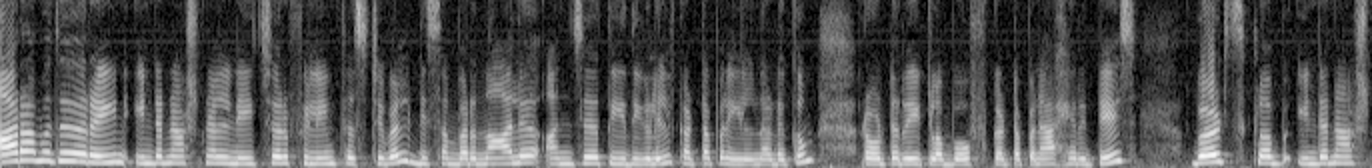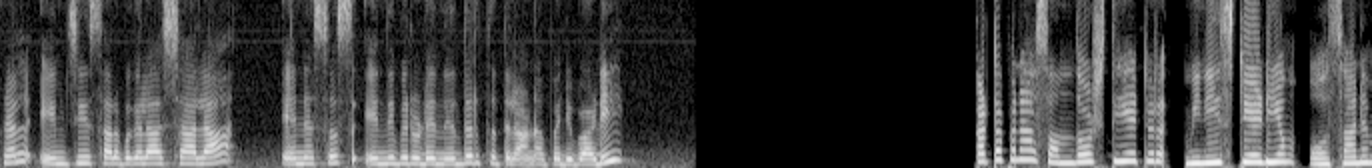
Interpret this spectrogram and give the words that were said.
ആറാമത് rain international nature film festival December നാല് അഞ്ച് തീയതികളിൽ കട്ടപ്പനയിൽ നടക്കും. Rotary Club of Kattappana heritage birds club international M സർവകലാശാല എൻ എന്നിവരുടെ നേതൃത്വത്തിലാണ് പരിപാടി. Kattappana Santhosh theatre mini stadium Ozanam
